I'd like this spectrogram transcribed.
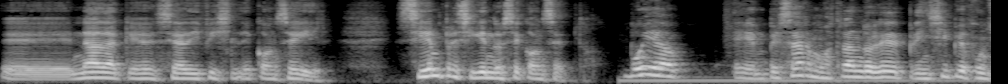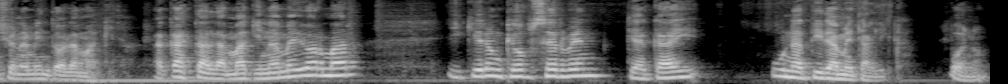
nada que sea difícil de conseguir. Siempre siguiendo ese concepto. Voy a empezar mostrándole el principio de funcionamiento de la máquina. Acá está la máquina medio armar y quiero que observen que acá hay una tira metálica. Bueno,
